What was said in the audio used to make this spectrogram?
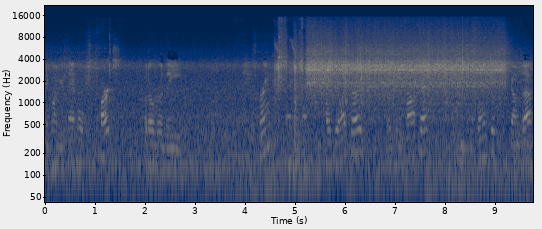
Take one of your sample parts, put over the spring, hold the electrode, go through the process, finish it, comes up,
